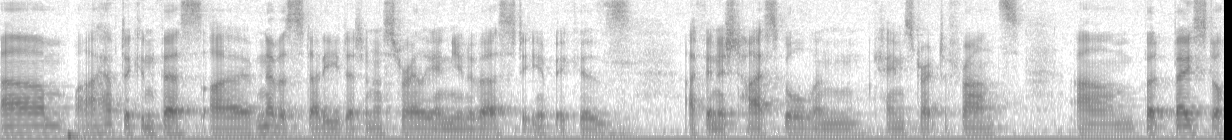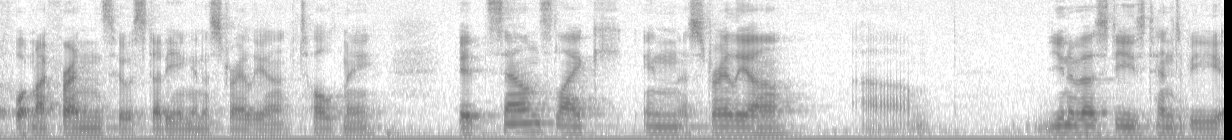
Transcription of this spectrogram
Um, I have to confess, I've never studied at an Australian university because I finished high school and came straight to France. Um, but based off what my friends who are studying in Australia told me, it sounds like in Australia, um, universities tend to be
